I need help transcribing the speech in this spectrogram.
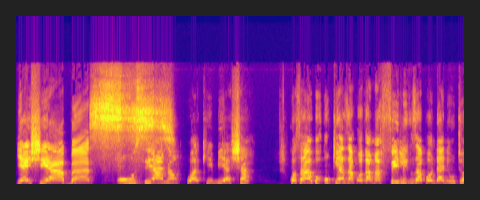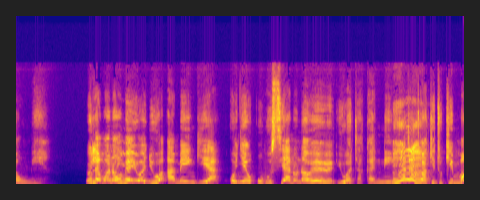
Yaishia bas. Uhusiano wa kibiashara. Kwa sababu ukianza kuweka mafeelings hapo ndani utaumia. Yule mwanaume yuwajua ameingia kwenye uhusiano na wewe yuwataka nini. Mm. atatoa kitu kimo.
